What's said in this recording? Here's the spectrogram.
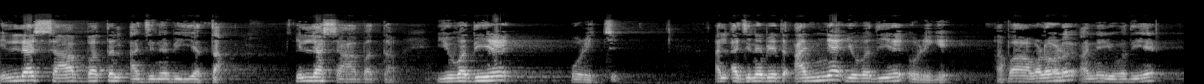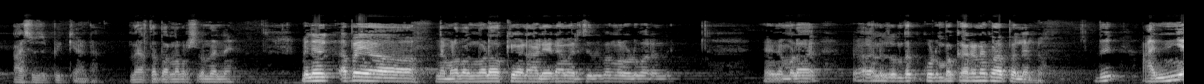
ഇല്ല ശാബത്തൽ അജ്നബിയത്ത. ഇല്ല ശാബത്ത. യുവതിയെ ഒഴിച്ച്. അൽ അജ്നബിയത്ത് അന്യ യുവതിയെ ഒഴികെ. അപ്പോൾ അവളോട് അന്യ യുവതിയെ ആശ്വസിപ്പിക്കേണ്ട. നേരത്തെ പറഞ്ഞ പ്രശ്നം തന്നെ. പിന്നെ അപ്പൊ നമ്മളെ പെങ്ങളൊക്കെയാണ് അളിയനാ മരിച്ചത് പെങ്ങളോട് പറയുന്നത് നമ്മളെ അങ്ങനെ സ്വന്തം കുടുംബക്കാരാണ് കുഴപ്പമില്ലല്ലോ. ഇത് അന്യ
